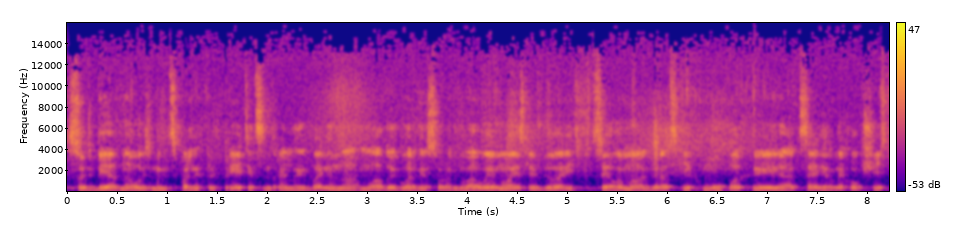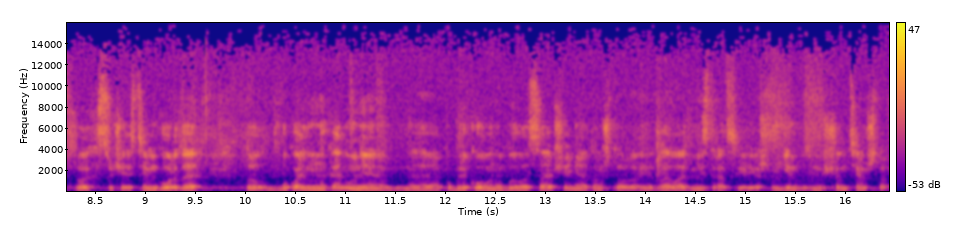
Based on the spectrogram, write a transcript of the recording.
судьбе одного из муниципальных предприятий Центральной бани на Молодой гвардии 42В. Ну а если говорить в целом о городских МУПах и акционерных обществах с участием города, то буквально накануне э, опубликовано было сообщение о том, что глава администрации Илья Шульгин возмущен тем, что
